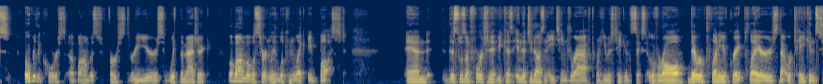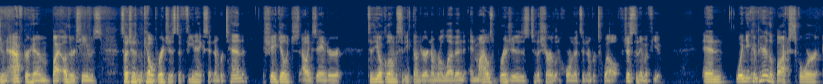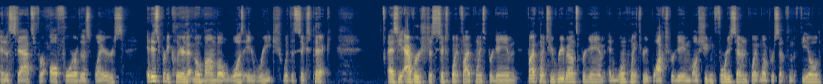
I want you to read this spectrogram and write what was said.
over the course of Bamba's first three years with the Magic, Bamba was certainly looking like a bust. And this was unfortunate because in the 2018 draft, when he was taken sixth overall, there were plenty of great players that were taken soon after him by other teams, such as Mikal Bridges to Phoenix at number 10, Shai Gilgeous-Alexander to the Oklahoma City Thunder at number 11, and Miles Bridges to the Charlotte Hornets at number 12, just to name a few. And when you compare the box score and the stats for all four of those players, it is pretty clear that Mo Bamba was a reach with the sixth pick, as he averaged just 6.5 points per game, 5.2 rebounds per game, and 1.3 blocks per game while shooting 47.1% from the field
